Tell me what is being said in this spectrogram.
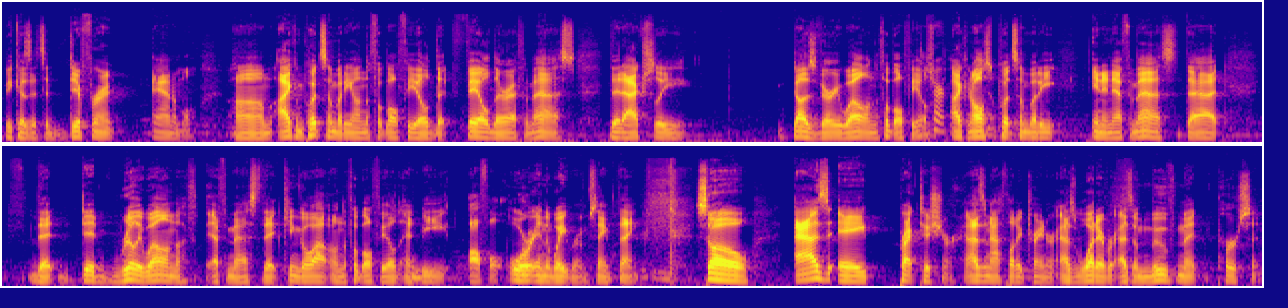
because it's a different animal. Um, I can put somebody on the football field that failed their FMS that actually does very well on the football field. Sure. I can also put somebody in an FMS that that did really well on the FMS that can go out on the football field and be awful, or in the weight room, same thing. So, as a practitioner, as an athletic trainer, as whatever, as a movement person.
